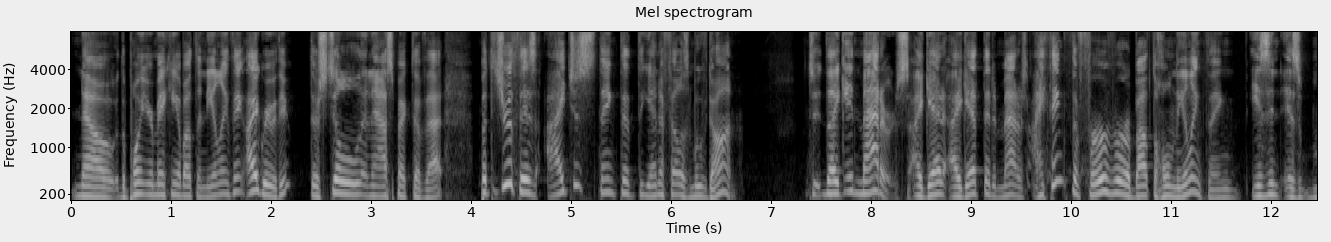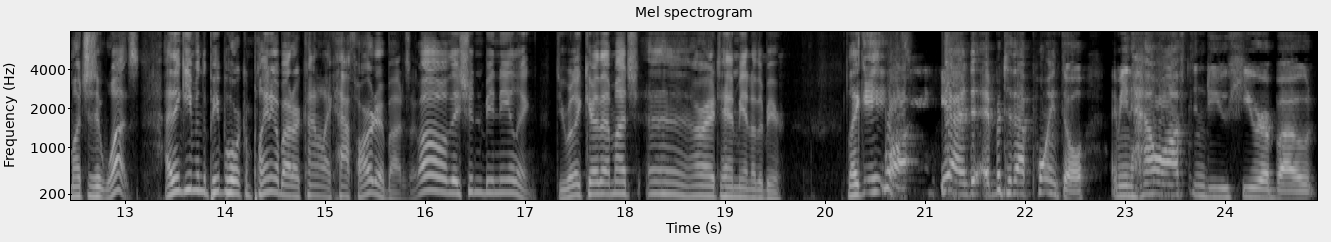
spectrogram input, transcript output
Now, the point you're making about the kneeling thing, I agree with you. There's still an aspect of that. But the truth is, I just think that the NFL has moved on. To, like it matters. I get I get that it matters. I think the fervor about the whole kneeling thing isn't as much as it was. I think even the people who are complaining about it are kind of like half-hearted about it. It's like, "Oh, they shouldn't be kneeling." Do you really care that much? Eh, all right, hand me another beer. Like, it, well, yeah, and, but to that point though, I mean, how often do you hear about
